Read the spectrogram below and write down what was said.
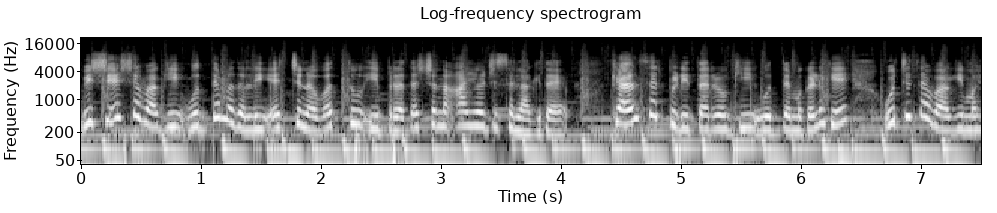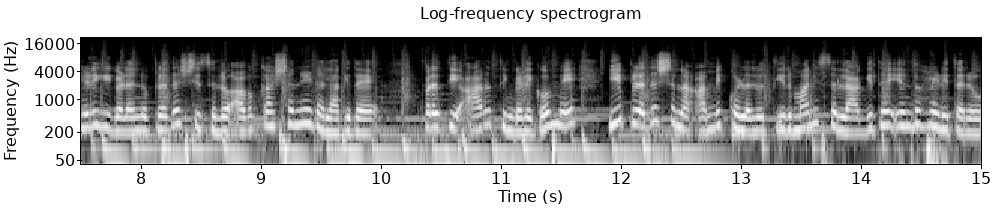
ವಿಶೇಷವಾಗಿ ಉದ್ಯಮದಲ್ಲಿ ಹೆಚ್ಚಿನ ಒತ್ತು ಈ ಪ್ರದರ್ಶನ ಆಯೋಜಿಸಲಾಗಿದೆ. ಕ್ಯಾನ್ಸರ್ ಪೀಡಿತ ರೋಗಿ ಉದ್ಯಮಗಳಿಗೆ ಉಚಿತವಾಗಿ ಮಹಿಳೆಗಳನ್ನು ಪ್ರದರ್ಶಿಸಲು ಅವಕಾಶ ನೀಡಲಾಗಿದೆ. ಪ್ರತಿ ಆರು ತಿಂಗಳಿಗೊಮ್ಮೆ ಈ ಪ್ರದರ್ಶನ ಹಮ್ಮಿಕೊಳ್ಳಲು ತೀರ್ಮಾನಿಸಲಾಗಿದೆ ಎಂದು ಹೇಳಿದರು.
